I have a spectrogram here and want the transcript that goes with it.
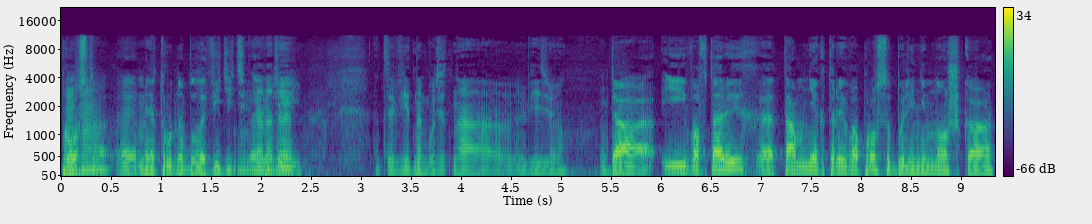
просто, э, мне трудно было видеть э, Да-да-да. людей. Это видно будет на видео. Да, и во-вторых, э, там некоторые вопросы были немножко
